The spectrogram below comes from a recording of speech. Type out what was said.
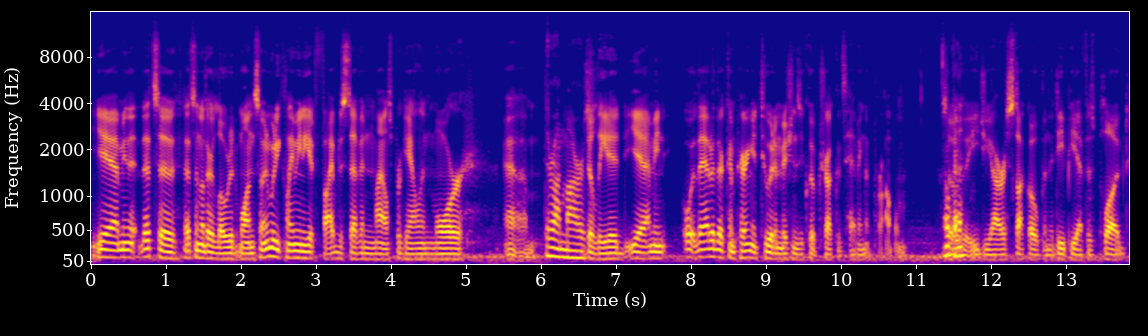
Yeah, I mean that, that's a that's another loaded one. So anybody claiming to get five to seven miles per gallon more um, They're on Mars. deleted, yeah, I mean, or that or they're comparing it to an emissions equipped truck that's having a problem. So Okay. the EGR is stuck open, the DPF is plugged,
